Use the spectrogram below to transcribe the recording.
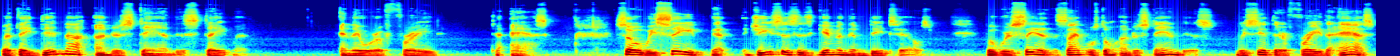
But they did not understand this statement and they were afraid to ask. So we see that Jesus is giving them details, but we're seeing that disciples don't understand this. We see that they're afraid to ask.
